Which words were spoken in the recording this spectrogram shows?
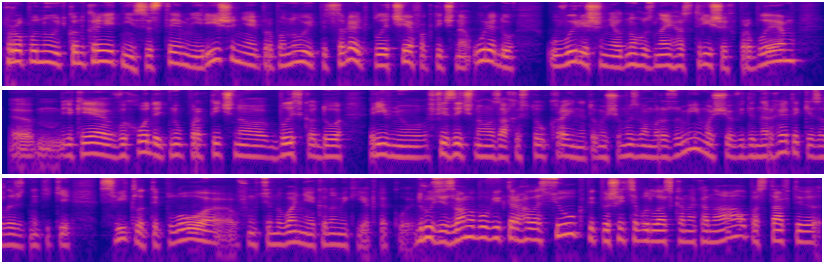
пропонують конкретні системні рішення і пропонують підставляють плече фактично уряду у вирішенні одного з найгостріших проблем, е, яке виходить ну практично близько до рівню фізичного захисту України, тому що ми з вами розуміємо, що від енергетики залежить не тільки світло, тепло, функціонування економіки як такої. Друзі, з вами був Віктор Галасюк. Підпишіться, будь ласка, на канал, поставте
